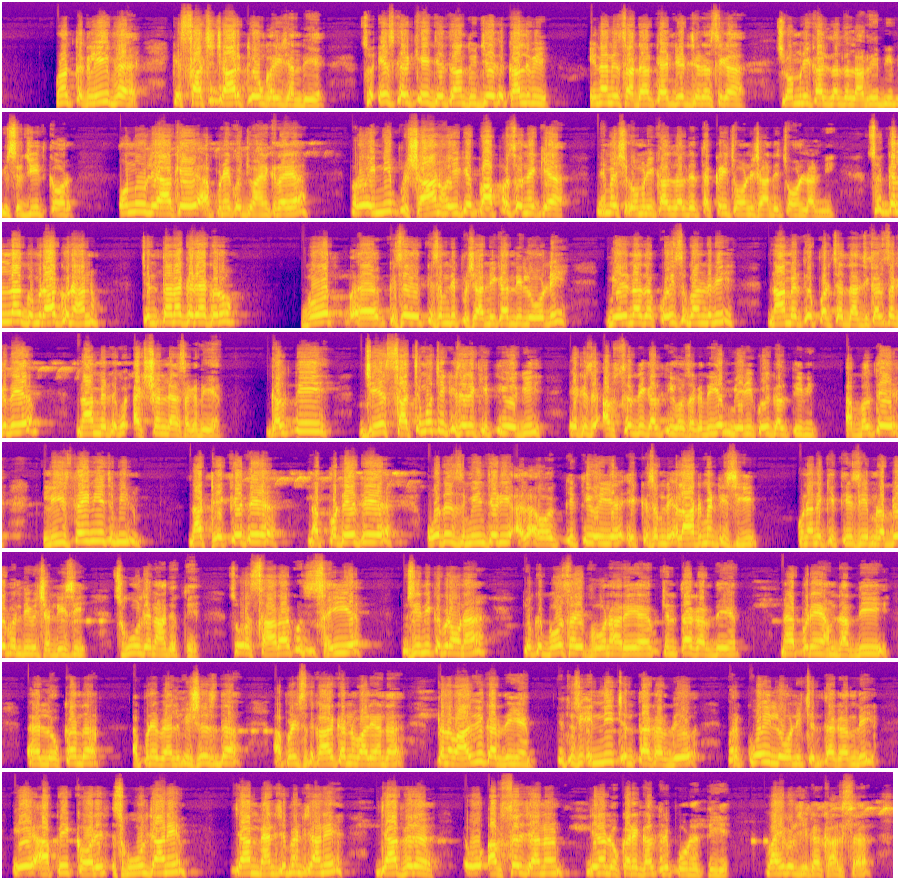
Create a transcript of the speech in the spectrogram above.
ਉਹਨਾਂ ਨੂੰ ਤਕਲੀਫ ਹੈ ਕਿ ਸੱਚ ਚਾਰ ਕਿਉਂ ਕਰੀ ਜਾਂਦੀ ਹੈ? ਸੋ ਇਸ ਕਰਕੇ ਜਿੱਦਾਂ ਦੂਜੇ ਕੱਲ ਵੀ ਇਹਨਾਂ ਨੇ ਸਾਡਾ ਕੈਂਡੀਡੇਟ ਜਿਹੜਾ ਸੀਗਾ ਸ਼੍ਰੋਮਣੀ ਅਕਾਲੀ ਦਲ ਦਾ ਲੜ ਰਹੀ ਬੀਬੀ ਸੁਰਜੀਤ ਕੌਰ, ਉਹਨੂੰ ਲਿਆ ਕੇ ਆਪਣੇ ਕੋਲ ਜੁਆਇਨ ਕਰਾਇਆ, ਪਰ ਉਹ ਇੰਨੀ ਪਰੇਸ਼ਾਨ ਹੋਈ ਕਿ ਵਾਪਸ ਉਹਨੇ ਕਿਹਾ ਨਹੀਂ, ਮੈਂ ਸ਼੍ਰੋਮਣੀ ਅਕਾਲੀ ਦਲ ਦੇ ਤੱਕੜੀ ਚੋਣ ਨਿਸ਼ਾਨ ਤੇ ਚੋਣ ਲੜਨੀ। ਸੋ ਗੱਲਾਂ ਗੁੰਮਰਾਹ ਕੁਨ ਹਨ। ਚਿੰਤਾ ਨਾ ਕਰਿਆ ਕਰੋ। ਬਹੁਤ ਕਿਸੇ ਕਿਸਮ ਦੀ ਪਰੇਸ਼ਾਨੀ ਕਰਨ ਦੀ ਲੋੜ ਨਹੀਂ। ਮੇਰੇ ਨਾਲ ਤਾਂ ਕੋਈ ਸਬੰਧ ਨਹੀਂ। ਨਾ ਮੇਰੇ ਤੇ ਪਰਚਾ ਦਰਜ ਕਰ ਸਕਦੇ ਆ, ਨਾ ਮੇਰੇ ਤੇ ਕੋਈ ਐਕਸ਼ਨ ਲੈ ਸਕਦੇ ਆ। ਗਲਤੀ ਜੇ ਸੱਚਮੁੱਚ ਕਿਸੇ ਨੇ ਕੀਤੀ ਹੋਏਗੀ, ਇਹ ਕਿਸੇ ਅਫਸਰ ਦੀ ਗਲਤੀ ਹੋ ਸਕਦੀ ਹੈ। ਮੇਰੀ ਕੋਈ ਗਲਤੀ ਨਹੀਂ। ਅੱਬਲ ਤੇ ਲੀਜ਼ ਤੇ ਹੀ ਨਹੀਂ ਜ਼ਮੀਨ। ਨਾ ਠੇਕੇ ਤੇ ਹੈ, ਨਾ ਪਟੇ ਤੇ ਹੈ। ਉਹਦੇ ਜ਼ਮੀਨ ਜਿਹੜੀ ਕੀਤੀ ਹੋਈ ਹੈ, ਇੱਕ ਕਿਸਮ ਦੀ ਅਲਾਟਮੈਂਟ ਹੀ ਸੀਗੀ। ਉਹਨਾਂ ਨੇ ਕੀਤੀ ਸੀ ਮੁਰੱਬੇਬੰਦੀ ਵਿੱਚ ਛੱਡੀ ਸੀ ਸਕੂਲ ਦੇ ਨਾਂ ਦੇ ਉੱਤੇ। ਸੋ ਸਾਰਾ ਕੁਝ ਸਹੀ ਹੈ। ਤੁਸੀਂ ਨਹੀਂ ਘਬਰਾਉਣਾ, ਕਿਉਂਕਿ ਬਹੁਤ ਸਾਰੇ ਫੋਨ ਆ ਰਹੇ ਆ, ਚਿੰਤਾ ਕਰਦੇ ਆ। ਮੈਂ ਆਪਣੇ ਹਮਦਰਦੀ ਲੋਕਾਂ ਦਾ, ਆਪਣੇ ਵੈਲ ਵਿਸ਼ਰਸ ਦਾ, ਆਪਣੇ ਸਤਿਕਾਰ ਕਰਨ ਵਾਲਿਆਂ ਦਾ ਧੰਨਵਾਦ ਵੀ ਕਰਦੀ ਹਾਂ ਕਿ ਤੁਸੀਂ ਇੰਨੀ ਚਿੰਤਾ ਕਰਦੇ ਹੋ, ਪਰ ਕੋਈ ਲੋੜ ਨਹੀਂ ਚਿੰਤਾ ਕਰਨ ਦੀ। ਇਹ ਆਪੇ ਕਾਲਜ ਸਕੂਲ ਜਾਣੇ ਜਾਂ ਮੈਨੇਜਮੈਂਟ ਜਾਣੇ ਜਾਂ ਫਿਰ ਉਹ ਅਫਸਰ ਜਾਣਨ, ਜਿਨ੍ਹਾਂ ਲੋਕਾਂ ਨੇ ਗਲਤ ਰਿਪੋਰਟ ਦਿੱਤੀ ਹੈ। ਵਾਹਿਗੁਰੂ ਜੀ ਕਾ ਖਾਲਸਾ।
